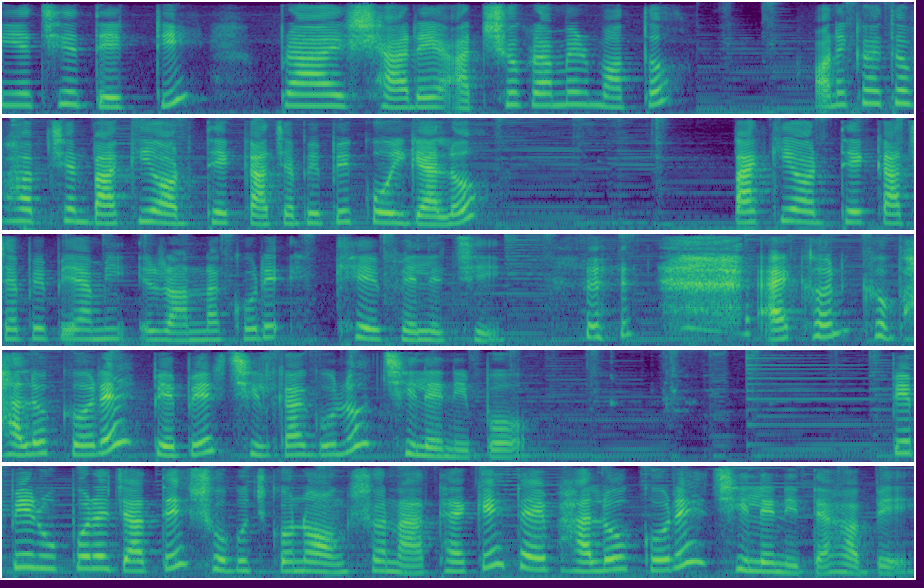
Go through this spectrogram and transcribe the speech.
নিয়েছে দেড়টি। প্রায় সাড়ে আটশো গ্রামের মতো। অনেকে হয়তো ভাবছেন, বাকি অর্ধেক কাঁচা পেঁপে কই গেল? বাকি অর্ধেক কাঁচা পেঁপে আমি রান্না করে খেয়ে ফেলেছি। এখন খুব ভালো করে পেঁপের ছিলকাগুলো ছিলে নিব। পেঁপের উপরে যাতে সবুজ কোনো অংশ না থাকে, তাই ভালো করে ছিলে নিতে হবে।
